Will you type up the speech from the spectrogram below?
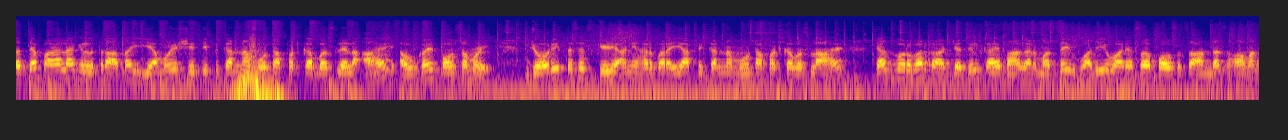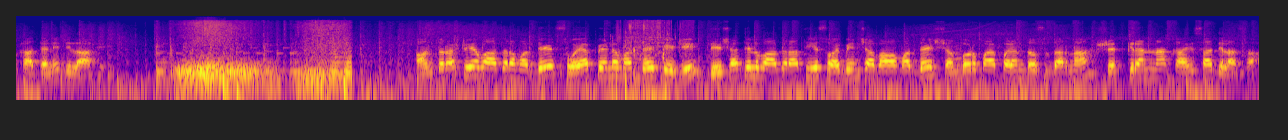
सध्या पाहायला गेलं तर आता यामुळे शेती पिकांना मोठा फटका बसलेला आहे. अवकाळी पावसामुळे ज्वारी तसेच केळी आणि हरभरा या पिकांना मोठा फटका बसला आहे. त्याचबरोबर राज्यातील काही भागांमध्ये वादळी वाऱ्यासह पावसाचा अंदाज हवामान खात्याने दिला आहे. आंतरराष्ट्रीय बाजारामध्ये सोयाबीनमध्ये तेजी देशातील बाजारातही सोयाबीनच्या भावामध्ये शंभर रुपयापर्यंत सुधारणा शेतकऱ्यांना काहीसा दिलासा.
